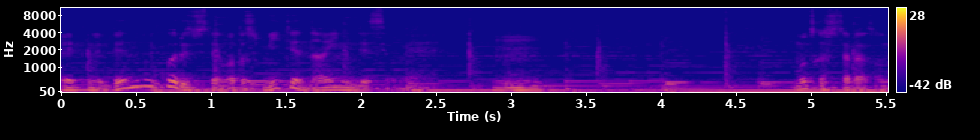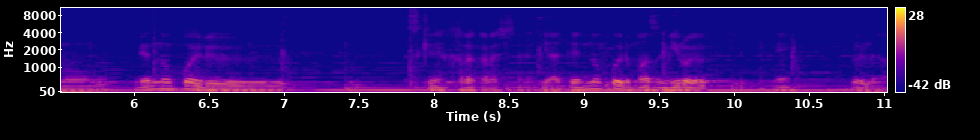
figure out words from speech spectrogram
えっ、とね電脳コイル自体私見てないんですよね。うん。もしかしたらその電脳コイル好きな方からしたらいや電脳コイルまず見ろよっていうね風な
